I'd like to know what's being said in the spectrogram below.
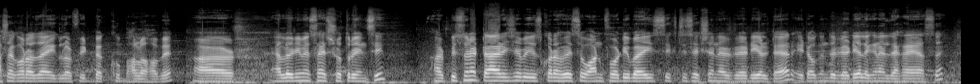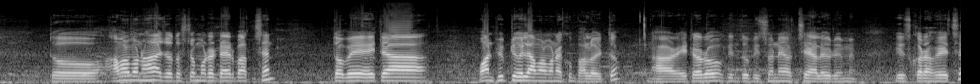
আশা করা যায় এগুলোর ফিডব্যাক খুব ভালো হবে। আর অ্যালোরিমের সাইজ সতেরো ইঞ্চি। আর পিছনের টায়ার হিসেবে ইউজ করা হয়েছে ওয়ান ফোর্টি বাই সিক্সটি সেকশনের রেডিয়াল টায়ার এটাও কিন্তু রেডিয়াল এখানে দেখাই আছে। তো আমার মনে হয় যথেষ্ট মোটা টায়ার পাচ্ছেন। তবে এটা ওয়ান ফিফটি হলে আমার মনে হয় খুব ভালো হতো আর এটারও কিন্তু পিছনে হচ্ছে অ্যালোরিম ইউজ করা হয়েছে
